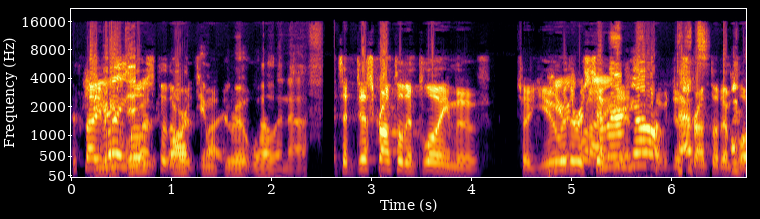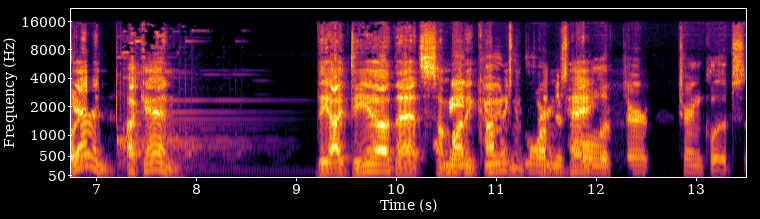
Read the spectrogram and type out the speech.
It's not You even didn't close to the walk word him spy. through it well enough. It's a disgruntled employee move. So you Here's were the what I- So there recipient of a That's- disgruntled employee. Again, again, the idea that somebody I mean, coming Goon and saying, "Hey, full of turn turncoats.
